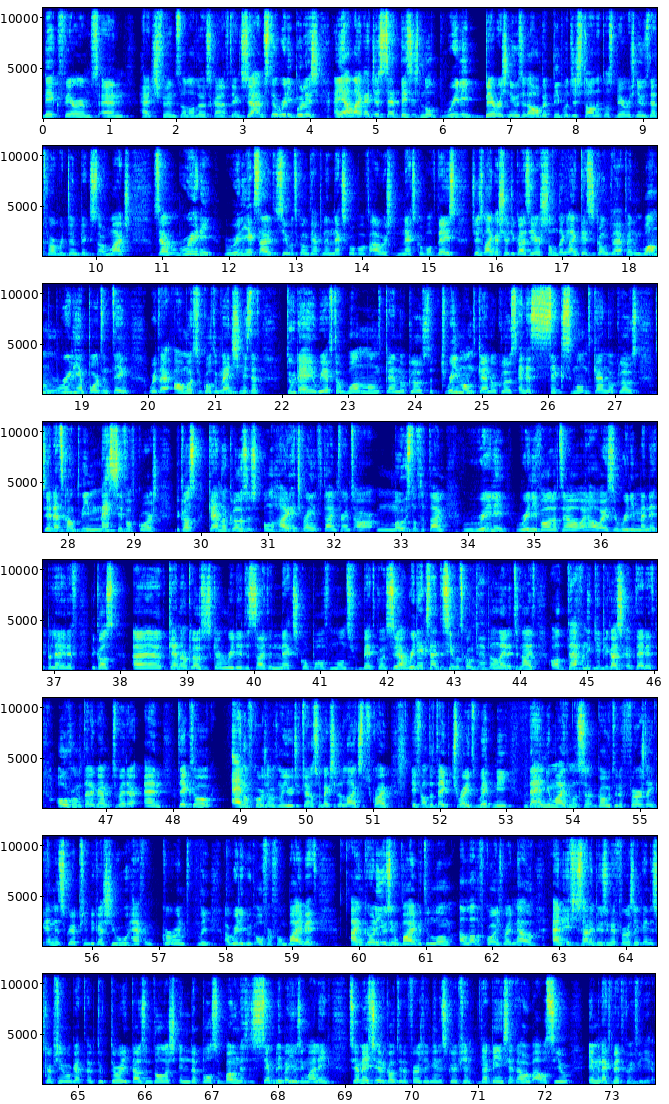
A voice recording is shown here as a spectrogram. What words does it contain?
big firms and hedge funds and all those kind of things. So yeah, I'm still really bullish. And yeah, like I just said, this is not really bearish news at all, but people just thought it was bearish news. That's why we're dumping so much. So I'm really, really excited to see what's going to happen in the next couple of hours, next couple of days. Just like I showed you guys here, something like this is going to happen. One really important thing, which I almost forgot to mention, is that Today we have the one month candle close, the three month candle close and the six month candle close. So yeah, that's going to be massive of course because candle closes on higher time frames are most of the time really, really volatile and always really manipulative because uh, candle closes can really decide the next couple of months for Bitcoin. So yeah, really excited to see what's going to happen later tonight. I'll definitely keep you guys updated over on Telegram, Twitter and TikTok and of course over my YouTube channel. So make sure to like, subscribe. If you want to take trades with me, then you might want to go to the first link in the description because you have currently a really good offer from Bybit. I'm currently using Bybit to long a lot of coins right now. And if you sign up using the first link in the description, you will get up to $30,000 in the deposit bonus simply by using my link. So yeah, make sure to go to the first link in the description. That being said, I hope I will see you in my next Bitcoin video.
